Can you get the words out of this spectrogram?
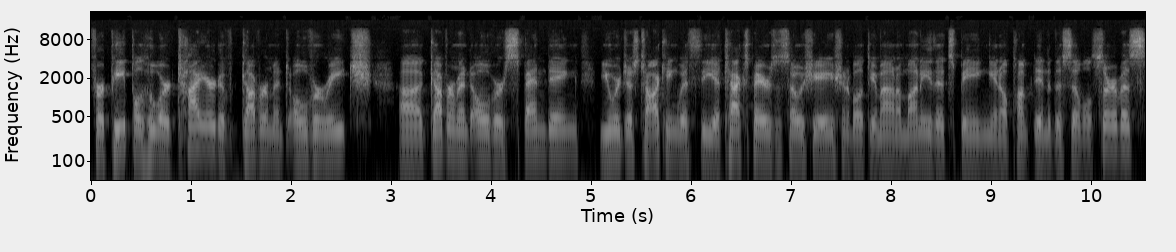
for people who are tired of government overreach, uh, government overspending. You were just talking with the uh, Taxpayers Association about the amount of money that's being, you know, pumped into the civil service,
